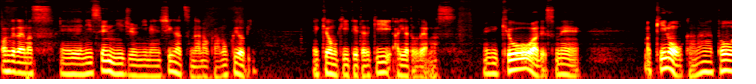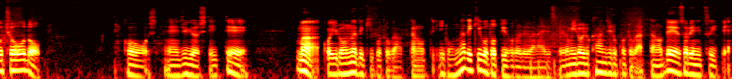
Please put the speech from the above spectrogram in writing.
おはようございます。えー、2022年4月7日木曜日、えー今日も聞いていただきありがとうございます。えー今日はですね、まあ、昨日かなとちょうどこう、え授業していて、まあこういろんな出来事があったのっていろんな出来事っていうほどではないですけれどもいろいろ感じることがあったのでそれについて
